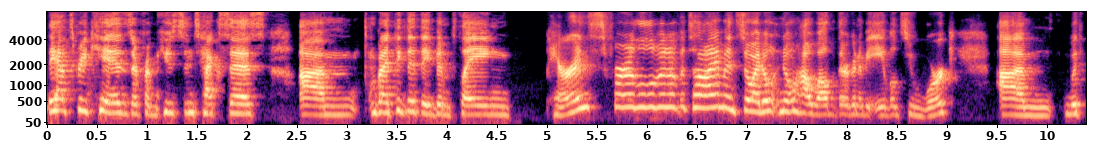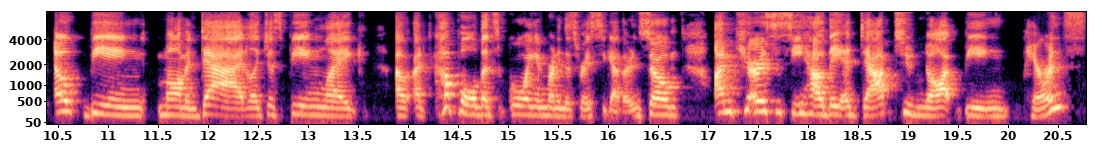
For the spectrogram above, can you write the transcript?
They have three kids. They're from Houston, Texas. Um, but I think that they've been playing parents for a little bit of a time. And so i don't know how well they're going to be able to work um, without being mom and dad like just being like a, a, couple that's going and running this race together. And so i'm curious to see how they adapt to not being parents.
